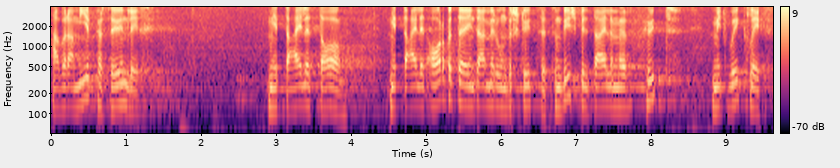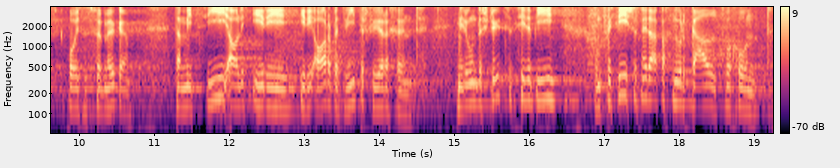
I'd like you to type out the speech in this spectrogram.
Aber auch wir persönlich, wir teilen da. Wir teilen Arbeiten, indem wir unterstützen. Zum Beispiel teilen wir heute mit Wycliffe unser Vermögen, damit sie alle ihre, ihre Arbeit weiterführen können. Wir unterstützen sie dabei und für sie ist es nicht einfach nur Geld, das kommt,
